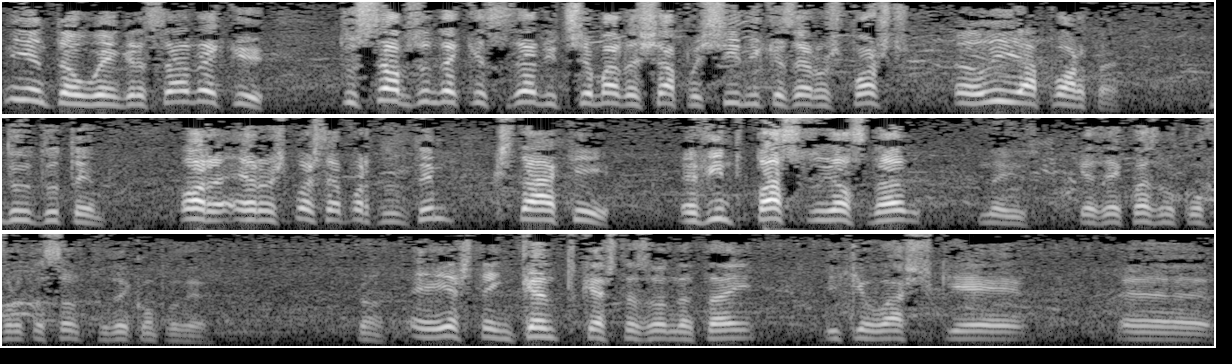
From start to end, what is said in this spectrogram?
E então o engraçado é que Tu sabes onde é que esses éditos chamadas chapas cínicas eram expostos? Ali à porta do, do templo. Ora, eram expostos à porta do templo, que está aqui, a 20 passos do Senado. Não é isso. Quer dizer, é quase uma confrontação de poder com poder. Pronto. É este encanto que esta zona tem e que eu acho que é. Uh,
